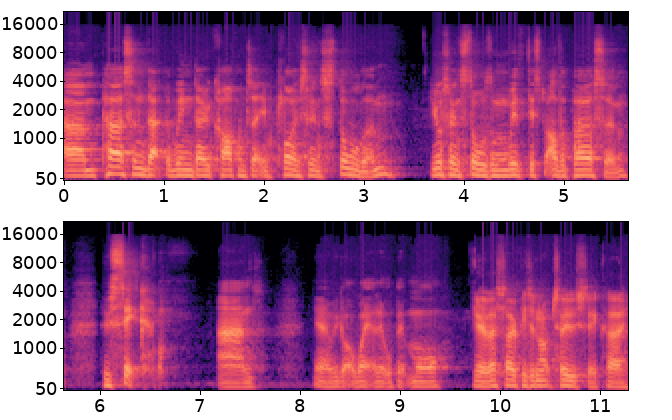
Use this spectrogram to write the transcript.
um, person that the window carpenter employs to install them, he also installs them with this other person who's sick. And, you know, we've got to wait a little bit more. Yeah, let's hope he's not too sick, eh?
